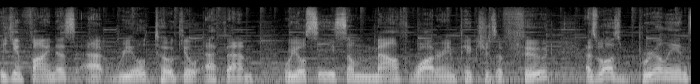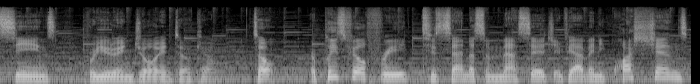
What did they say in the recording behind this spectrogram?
You can find us at Real Tokyo FM, where you'll see some mouth-watering pictures of food, as well as brilliant scenes for you to enjoy in Tokyo. So or please feel free to send us a message if you have any questions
